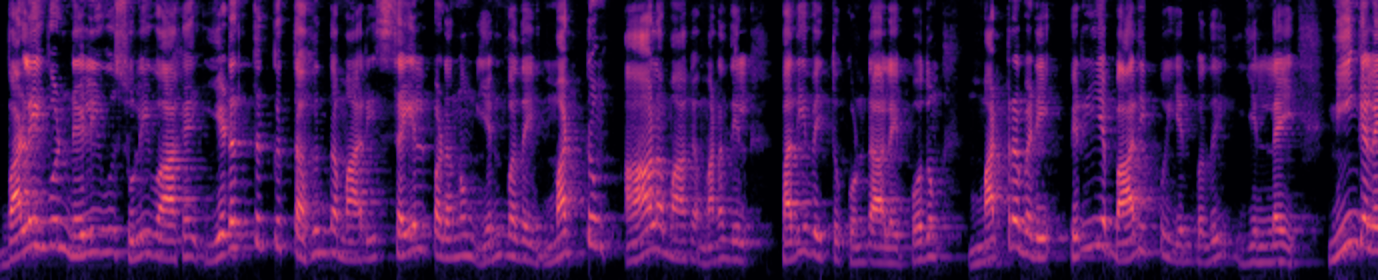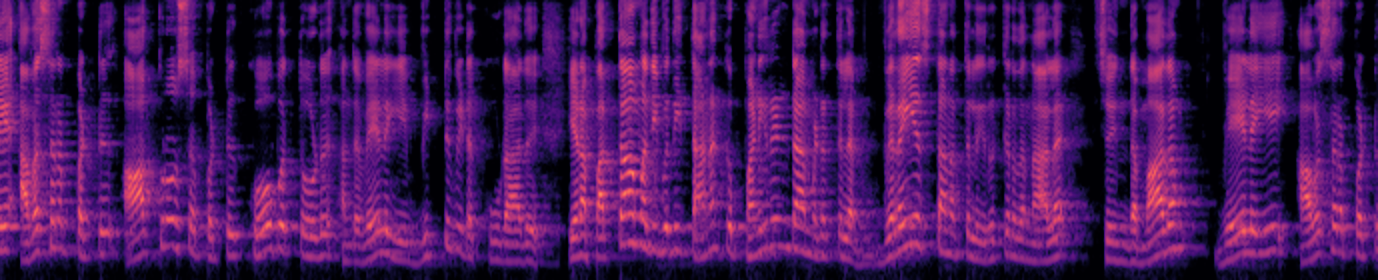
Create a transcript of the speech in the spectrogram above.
வளைவு நெளிவு சுழிவாக இடத்துக்கு தகுந்த மாதிரி செயல்படணும் என்பதை மட்டும் ஆழமாக மனதில் பதிவைத்து கொண்டாலே போதும். மற்றபடி பெரிய பாதிப்பு என்பது இல்லை. நீங்களே அவசரப்பட்டு ஆக்ரோசப்பட்டு கோபத்தோடு அந்த வேலையை விட்டுவிடக்கூடாது என பத்தாம் அதிபதி தனக்கு பனிரெண்டாம் இடத்துல விரயஸ்தானத்தில் இருக்கிறதுனால ஸோ இந்த மாதம் வேலையை அவசரப்பட்டு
